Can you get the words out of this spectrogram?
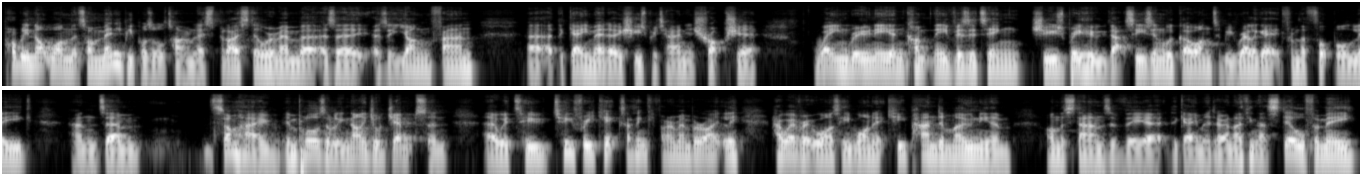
probably not one that's on many people's all-time list, but I still remember as a as a young fan uh, at the Gay Meadow, Shrewsbury Town in Shropshire, Wayne Rooney and company visiting Shrewsbury, who that season would go on to be relegated from the Football League, and um, somehow, implausibly, Nigel Jemson uh, with two two free kicks, I think, if I remember rightly. However, it was he won it. Cue pandemonium on the stands of the uh, the game and I think that's still for me.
